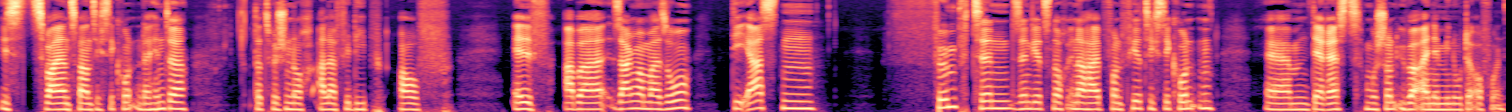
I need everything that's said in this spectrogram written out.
ist 22 Sekunden dahinter. Dazwischen noch Alaphilippe auf 11. Aber sagen wir mal so, die ersten 15 sind jetzt noch innerhalb von 40 Sekunden. Ähm, der Rest muss schon über eine Minute aufholen.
